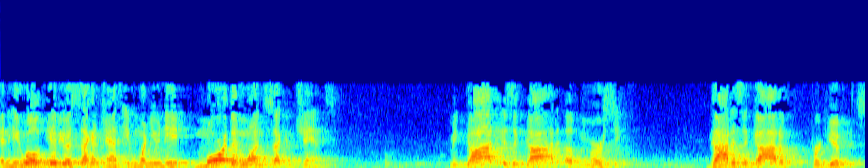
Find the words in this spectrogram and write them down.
and He will give you a second chance even when you need more than one second chance. I mean, God is a God of mercy. God is a God of forgiveness.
